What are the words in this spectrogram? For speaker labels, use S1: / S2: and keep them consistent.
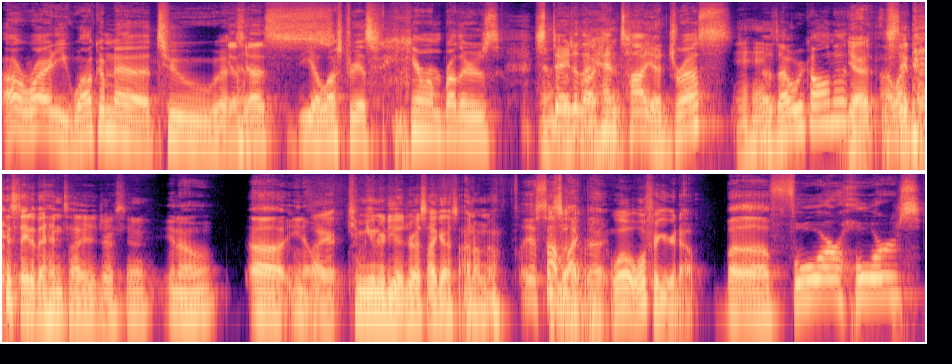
S1: Alrighty, welcome to to
S2: Yes, yes.
S1: the illustrious Hiram Brothers State of the
S2: Brothers
S1: Hentai Address. Is that what we're calling it?
S2: Yeah,
S1: I
S2: state,
S1: like
S2: state of the hentai address. Yeah,
S1: You know, uh, you know,
S2: Like, community address. I guess I don't know.
S1: yeah, something like that.
S2: We'll we'll figure it out.
S1: But uh, four whores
